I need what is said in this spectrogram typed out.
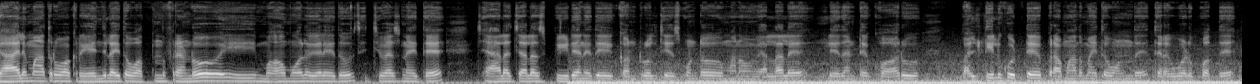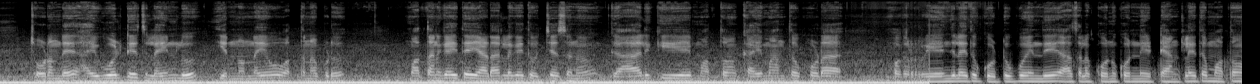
గాలి మాత్రం ఒక రేంజ్లో అయితే వస్తుంది ఫ్రెండ్. ఈ మామూలుగా లేదు. సిచ్యువేషన్ అయితే చాలా చాలా స్పీడ్ అనేది కంట్రోల్ చేసుకుంటూ మనం వెళ్ళాలి. లేదంటే కారు పల్టీలు కొట్టే ప్రమాదం అయితే ఉంది తిరగబడిపోద్ది. చూడండి హై వోల్టేజ్ లైన్లు ఎన్ని ఉన్నాయో వస్తున్నప్పుడు. మొత్తానికి అయితే వచ్చేసాను. గాలికి మొత్తం కైమ అంతా కూడా ఒక రేంజ్లో అయితే కొట్టుకుపోయింది. అసలు కొన్ని కొన్ని టెంట్లు అయితే మొత్తం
